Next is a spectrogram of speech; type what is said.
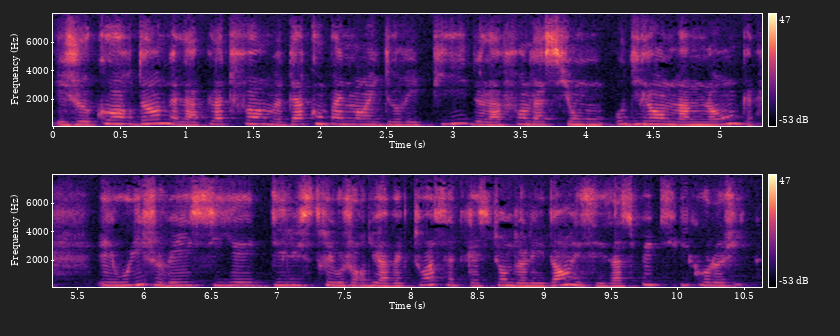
et je coordonne la plateforme d'accompagnement et de répit de la Fondation Odilon Lanlong. Et oui, je vais essayer d'illustrer aujourd'hui avec toi cette question de l'aidant et ses aspects psychologiques.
